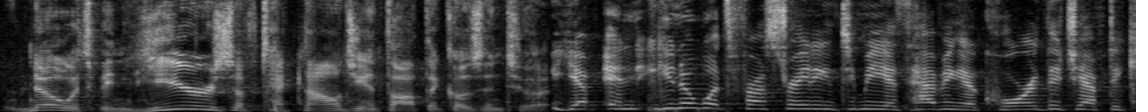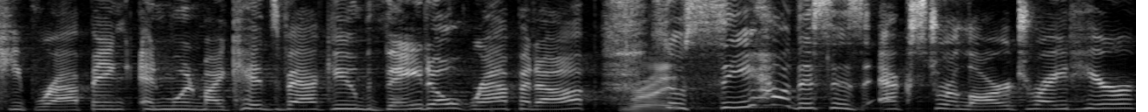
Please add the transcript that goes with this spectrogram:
No, it's been years of technology and thought that goes into it. Yep, and you know what's frustrating to me is having a cord that you have to keep wrapping, and when my kids vacuum, they don't wrap it up. Right. So see how this is extra large right here?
